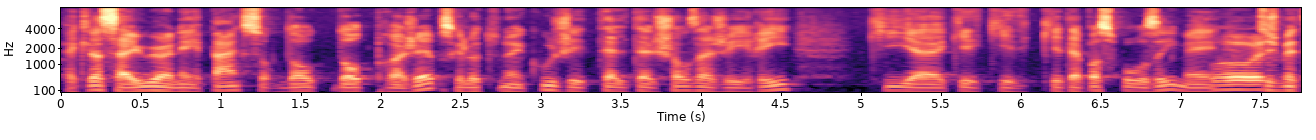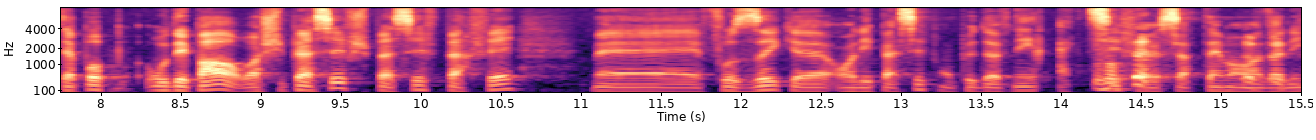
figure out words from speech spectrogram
Fait que là ça a eu un impact sur d'autres projets parce que là tout d'un coup j'ai telle telle chose à gérer qui n'était qui, pas supposé mais si je m'étais pas au départ, je suis passif, je suis passif parfait. Mais il faut se dire qu'on est passif, on peut devenir actif à un certain moment donné.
